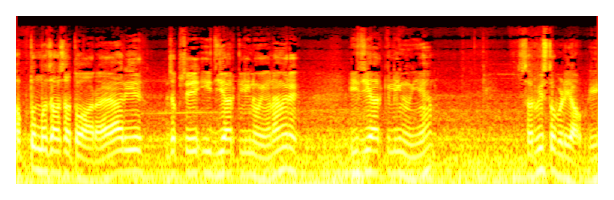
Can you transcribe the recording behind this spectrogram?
अब तो मज़ा सा तो आ रहा है यार ये। जब से ई e क्लीन हुए ना मेरे। ई e क्लीन हुई है। सर्विस तो बढ़िया होगी।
